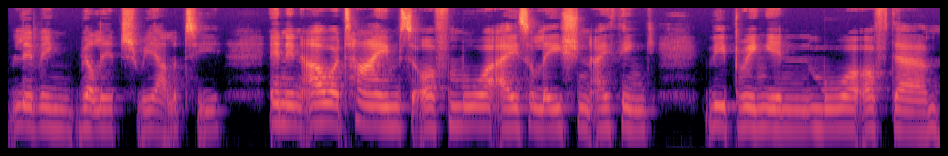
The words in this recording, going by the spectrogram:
living village reality. And in our times of more isolation i think we bring in more of the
